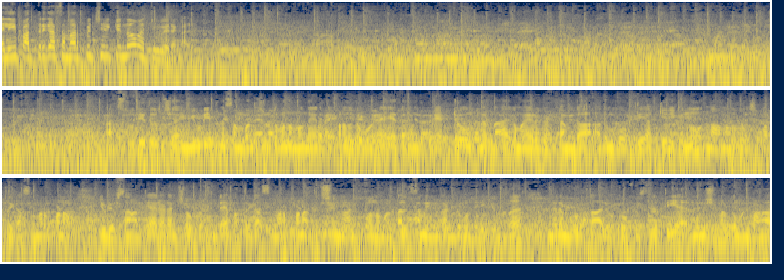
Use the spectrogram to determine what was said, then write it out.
അലി പത്രിക സമർപ്പിച്ചിരിക്കുന്നു. മറ്റു വിവരങ്ങൾ. ശ്രുതി തീർച്ചയായും യു ഡി എഫിനെ സംബന്ധിച്ചിടത്തോളം നമ്മൾ നേരത്തെ പറഞ്ഞതുപോലെ നിർണായകമായ ഒരു ഘട്ടം ഇത് അതും പൂർത്തിയാക്കിയിരിക്കുന്നു. നാമനിർദ്ദേശ പത്രികാ സമർപ്പണം. യു ഡി എഫ് സ്ഥാനാർത്ഥി അരടൻ ഷോക്കത്തിന്റെ പത്രികാ സമർപ്പണ ദൃശ്യങ്ങളാണ് ഇപ്പോൾ നമ്മൾ തത്സമയം കണ്ടുകൊണ്ടിരിക്കുന്നത്. നിലമ്പൂർ താലൂക്ക് ഓഫീസിലെത്തിയ നിമിഷങ്ങൾക്ക് മുൻപാണ്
